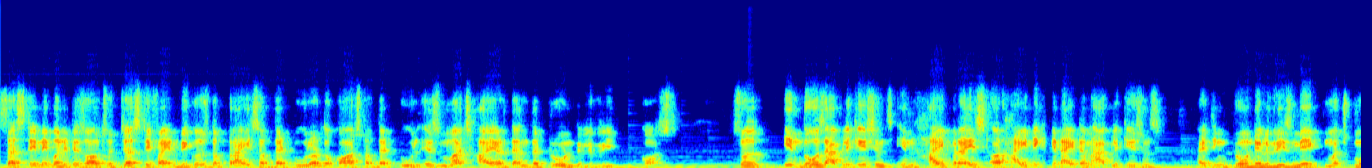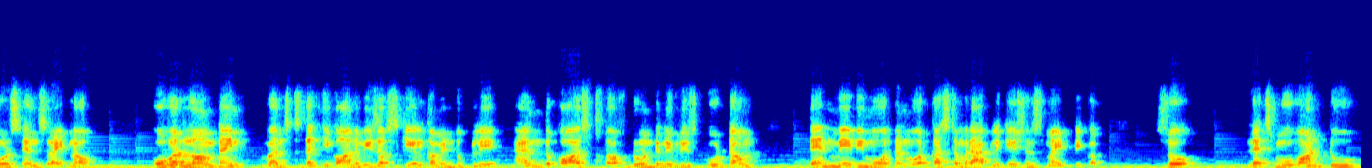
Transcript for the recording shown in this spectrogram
sustainable it is also justified because the price of that tool or the cost of that tool is much higher than the drone delivery cost. So in those applications in high priced or high ticket item applications i think drone deliveries make much more sense right now. Over long time once the economies of scale come into play and the cost of drone deliveries go down then maybe more and more customer applications might pick up. So let's move on to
